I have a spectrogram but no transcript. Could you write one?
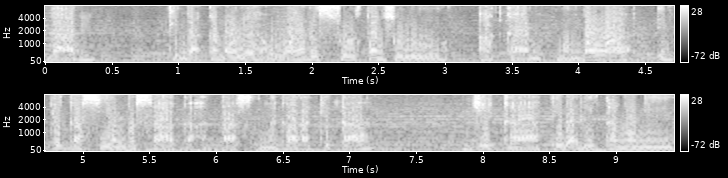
dan tindakan oleh waris Sultan Sulu akan membawa implikasi yang besar ke atas negara kita jika tidak ditangani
